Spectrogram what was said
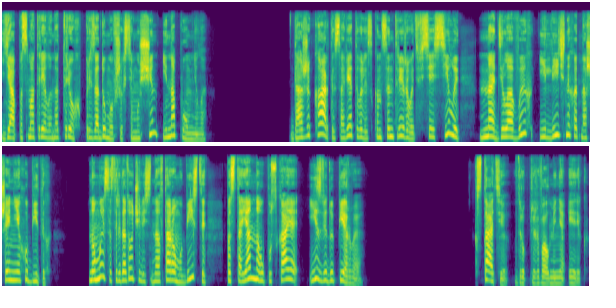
Я посмотрела на трех призадумавшихся мужчин и напомнила. Даже карты советовали сконцентрировать все силы на деловых и личных отношениях убитых. Но мы сосредоточились на втором убийстве, постоянно упуская из виду первое. «Кстати», — вдруг прервал меня Эрик,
